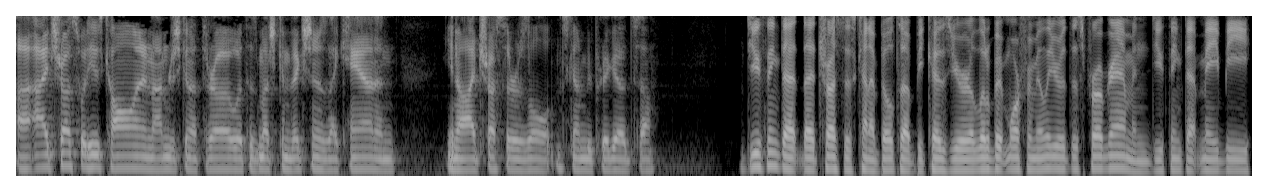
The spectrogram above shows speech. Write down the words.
I, I trust what he's calling, and I'm just going to throw it with as much conviction as I can. And you know, I trust the result. It's going to be pretty good. So. Do you think that that trust is kind of built up because you're a little bit more familiar with this program, and do you think that may be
